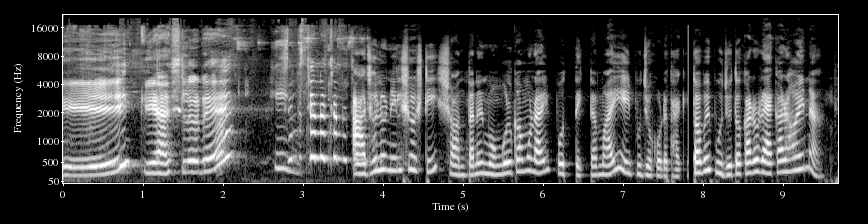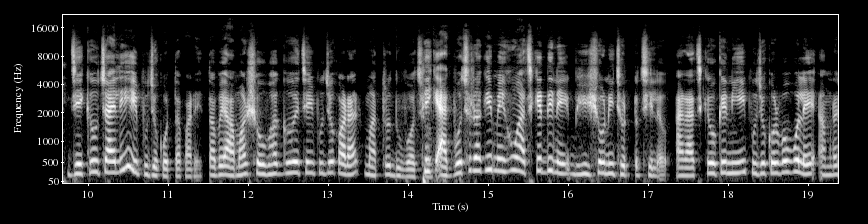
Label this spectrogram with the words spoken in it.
এই কে আসলো রে? আজ হলো নীল ষষ্ঠী সন্তানের মঙ্গল কামনায় প্রত্যেকটা মাই এই পুজো করে থাকে। তবে পুজো তো কারোর একার হয় না যে কেউ চাইলেই এই পুজো করতে পারে। তবে আমার সৌভাগ্য হয়েছে এই পুজো করার মাত্র দু বছর। ঠিক এক বছর আগে মেহু আজকের দিনে ভীষণই ছোট্ট ছিল আর আজকে ওকে নিয়েই পুজো করব বলে আমরা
